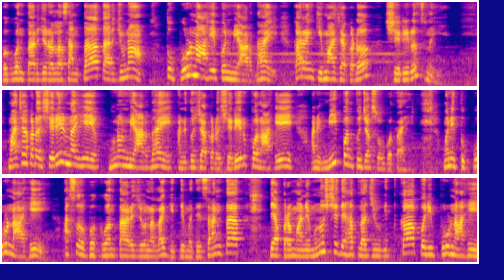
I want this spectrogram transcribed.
भगवंत अर्जुनाला सांगतात अर्जुना तू पूर्ण आहे पण मी अर्धा आहे. कारण की माझ्याकडं शरीरच नाही आहे माझ्याकडं शरीर नाही आहे म्हणून मी अर्धा आहे आणि तुझ्याकडं शरीर पण आहे आणि मी पण तुझ्यासोबत आहे. म्हणे तू पूर्ण आहे. असं भगवंत अर्जुनाला गीतेमध्ये सांगतात. त्याप्रमाणे मनुष्य देहातला जीव इतका परिपूर्ण आहे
